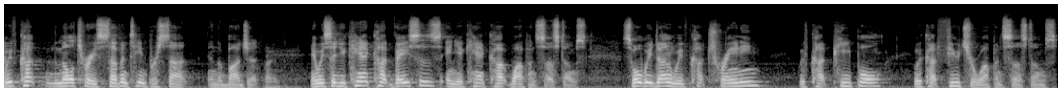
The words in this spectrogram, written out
We've cut the military 17% in the budget. And we said you can't cut bases and you can't cut weapon systems. So what we've done, we've cut training, we've cut people, we've cut future weapon systems.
